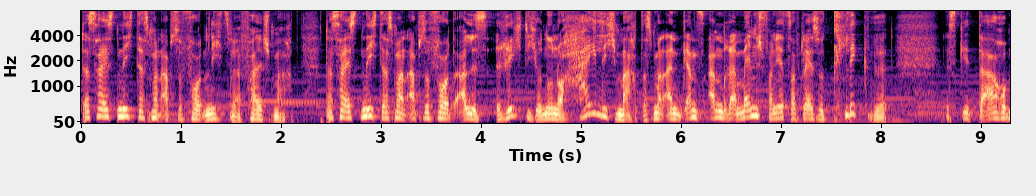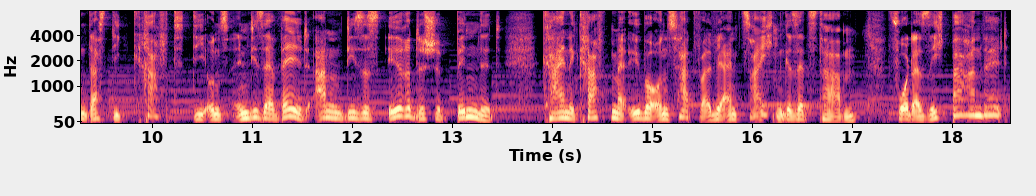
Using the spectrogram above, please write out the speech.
Das heißt nicht, dass man ab sofort nichts mehr falsch macht. Das heißt nicht, dass man ab sofort alles richtig und nur noch heilig macht, dass man ein ganz anderer Mensch von jetzt auf gleich so klick wird. Es geht darum, dass die Kraft, die uns in dieser Welt an dieses Irdische bindet, keine Kraft mehr über uns hat, weil wir ein Zeichen gesetzt haben vor der sichtbaren Welt,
